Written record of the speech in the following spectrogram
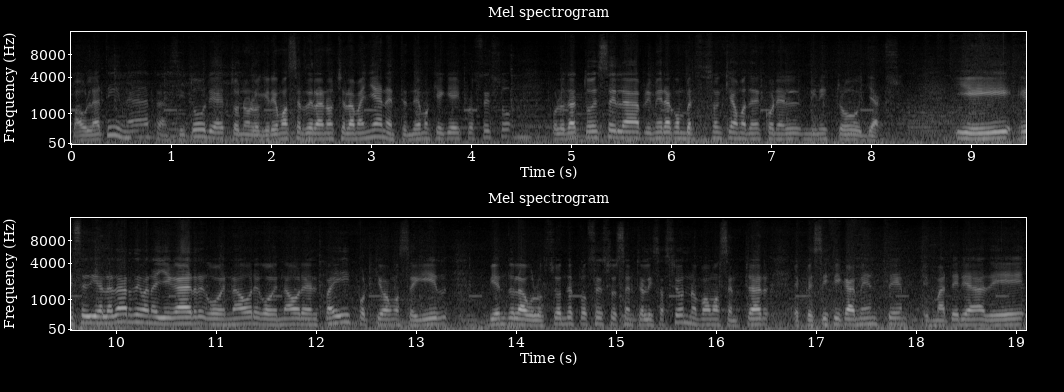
paulatina, transitoria, esto no lo queremos hacer de la noche a la mañana, entendemos que aquí hay proceso, por lo tanto esa es la primera conversación que vamos a tener con el ministro Jackson. Y ese día a la tarde van a llegar gobernadores gobernadoras del país porque vamos a seguir viendo la evolución del proceso de centralización, nos vamos a centrar específicamente en materia de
